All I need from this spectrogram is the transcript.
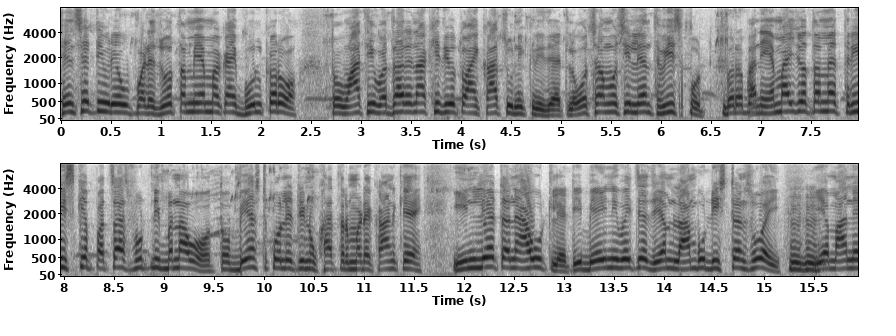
સેન્સિટિવ રહેવું પડે. જો તમે એમાં કાંઈ ભૂલ કરો તો વાંથી વધારે નાખી દો તો અહીં કાચું નીકળી જાય. એટલે ઓછામાં ઓછી લેન્થ વીસ ફૂટ. બરાબર. અને એમાંય જો તમે ત્રીસ કે પચાસ ફૂટની બનાવો તો બેસ્ટ ક્વોલિટીનું ખાતર મળે. કારણ કે ઇનલેટ અને આઉટલેટ એ બેયની વચ્ચે જેમ લાંબુ ડિસ્ટન્સ હોય એમ આને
